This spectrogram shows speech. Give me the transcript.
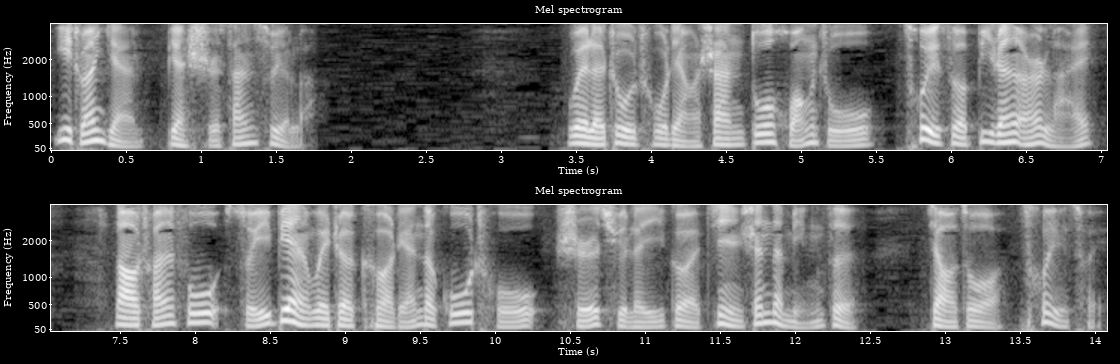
一转眼便十三岁了。为了住处两山多黄竹，翠色逼人而来。老船夫随便为这可怜的孤雏拾取了一个近身的名字，叫做翠翠。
